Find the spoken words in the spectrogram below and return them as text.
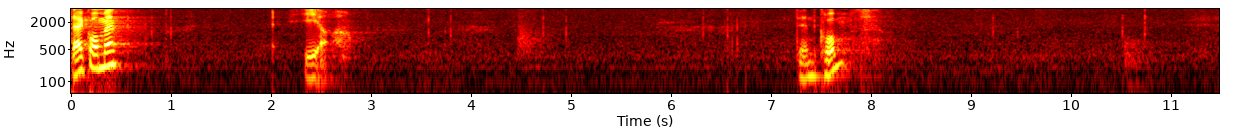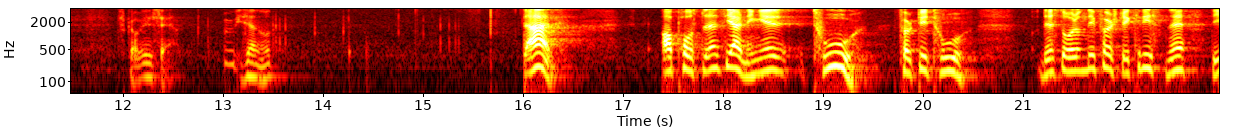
Der kom den. Ja. Den kom. Skal vi se Der! Apostelens gjerninger 2, 42. Det står om de første kristne. De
